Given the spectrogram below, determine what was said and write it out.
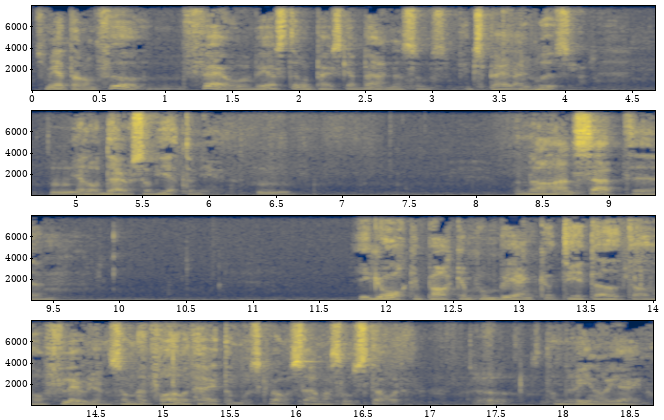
Som ett av de för, få västeuropeiska banden som fick spela i Ryssland. Mm. Eller då Sovjetunionen. Mm. Och när han satt eh, i Gorkiparken på en bänk och tittade ut över floden som för övrigt heter Moskva, samma som staden. Ja. De rinner igenom.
